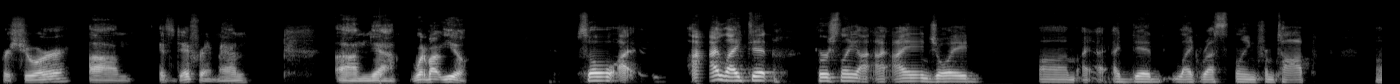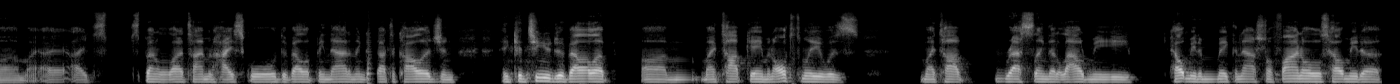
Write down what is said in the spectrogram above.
for sure. Um, it's different, man. Um, yeah. What about you? So I I liked it personally. I, I enjoyed. Um, I, I did like wrestling from top. Um, I, I spent a lot of time in high school developing that, and then got to college and and continued to develop um, my top game. And ultimately, it was my top wrestling that allowed me, helped me to make the national finals, helped me to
